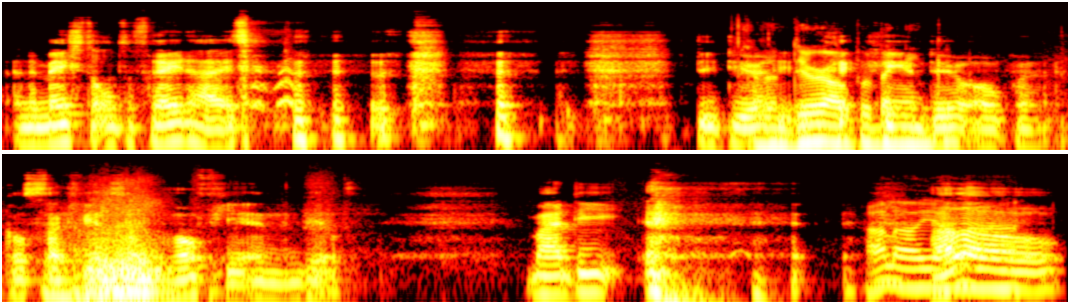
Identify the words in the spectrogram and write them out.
en de meeste ontevredenheid. die deur, een die- deur er open ging een deur open. Er komt straks weer zo'n hoofdje in beeld. Maar die. hallo Janne. Hallo!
